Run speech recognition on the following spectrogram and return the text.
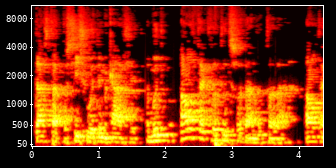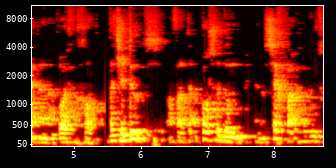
Daar staat precies hoe het in elkaar zit. Er moet altijd getoetst worden aan de Torah. Altijd aan het woord van God. Wat je doet, of wat de apostelen doen, en dat zegt Paulus,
